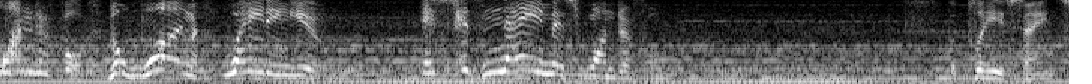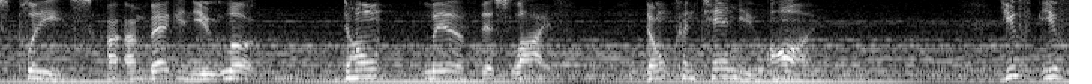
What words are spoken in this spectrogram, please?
wonderful. The one waiting you is his name is wonderful. But please, saints, please, I, am begging you, look, don't live this life don't continue on. You've, you've,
